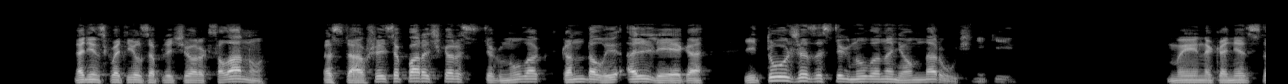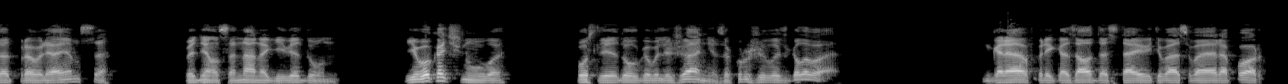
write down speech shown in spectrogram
Один схватил за плечо Роксолану, оставшаяся парочка расстегнула кандалы Олега и тут же застегнула на нем наручники. — Мы наконец-то отправляемся? — поднялся на ноги ведун. Его качнуло. После долгого лежания закружилась голова. Граф приказал доставить вас в аэропорт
